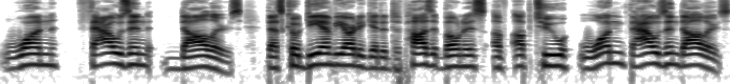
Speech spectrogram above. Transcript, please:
one thousand dollars. That's code DNVR to get a deposit bonus of up to one thousand dollars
